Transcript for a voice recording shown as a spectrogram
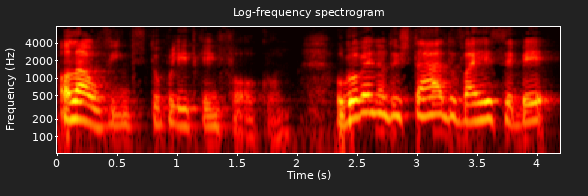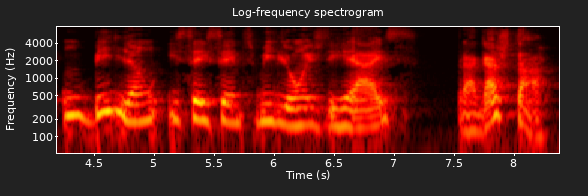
Olá, ouvintes do Política em Foco. O governo do estado vai receber 1 bilhão e 600 milhões de reais para gastar.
